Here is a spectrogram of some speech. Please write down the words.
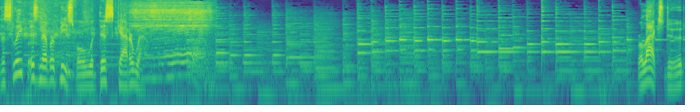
The sleep is never peaceful with this cat around. Relax, dude.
